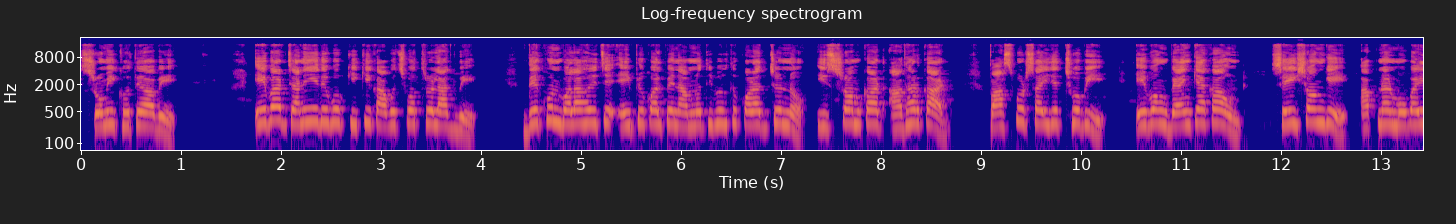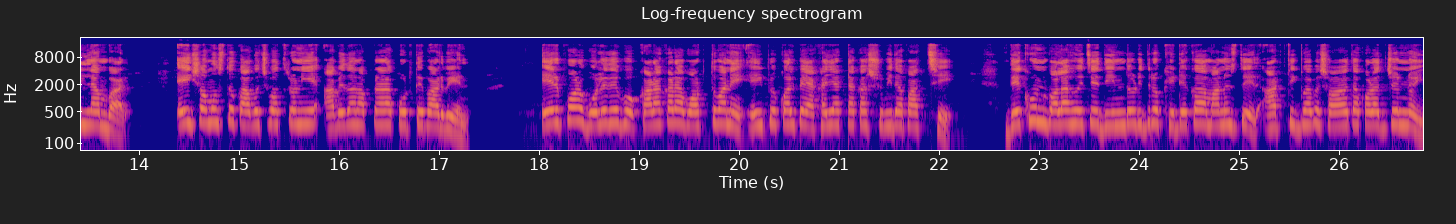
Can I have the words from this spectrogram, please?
শ্রমিক হতে হবে। এবার জানিয়ে দেব, কি কি কাগজপত্র লাগবে। দেখুন, বলা হয়েছে, এই প্রকল্পে নাম নথিভুক্ত করার জন্য eShram card, Aadhaar card, passport সাইজের ছবি এবং ব্যাংক অ্যাকাউন্ট, সেই সঙ্গে আপনার মোবাইল নাম্বার। এই সমস্ত কাগজপত্র নিয়ে আবেদন আপনারা করতে পারবেন। এরপর বলে দেব কারা কারা বর্তমানে এই প্রকল্পে এক হাজার টাকার সুবিধা পাচ্ছে। দেখুন, বলা হয়েছে দিনদরিদ্র খেটে খাওয়া মানুষদের আর্থিকভাবে সহায়তা করার জন্যই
